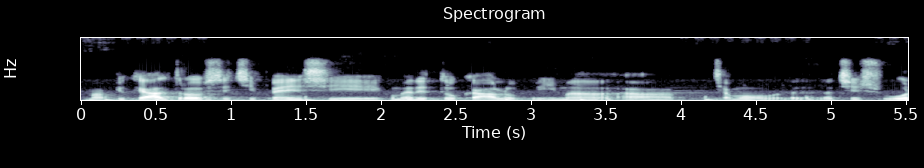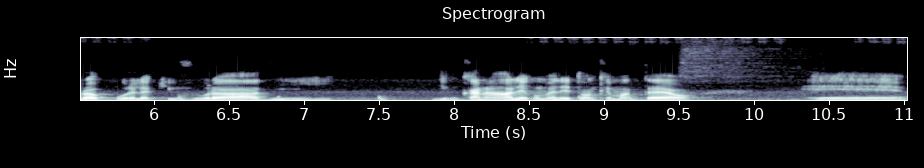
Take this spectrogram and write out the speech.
ma più che altro se ci pensi, come ha detto Carlo prima, a diciamo, la censura oppure la chiusura di, di un canale, come ha detto anche Matteo. E,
